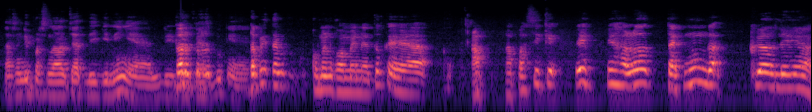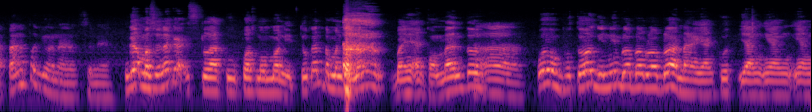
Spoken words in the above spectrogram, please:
langsung di personal chat di gininya di, di Ntar- Facebooknya tapi tapi komen-komennya tuh kayak ap- apa sih kayak eh eh halo tagmu nggak kelihatan apa gimana maksudnya? enggak maksudnya kayak setelah aku post momen itu kan teman-teman banyak yang komen tuh wah foto gini bla bla bla bla nah yang yang yang yang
